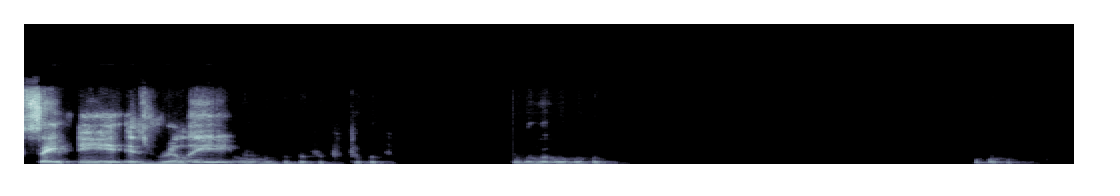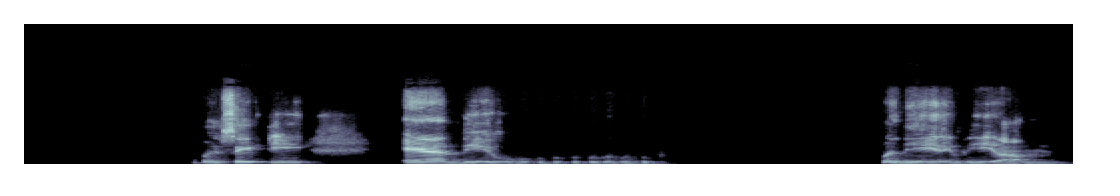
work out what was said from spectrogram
safety is really safety and the when the the um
